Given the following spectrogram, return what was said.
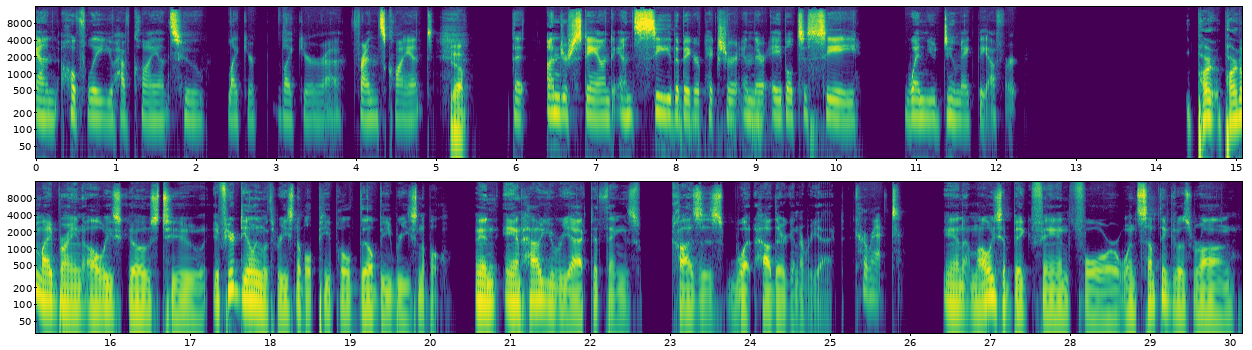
And hopefully you have clients who like your like your uh, friend's client Yep. Understand and see the bigger picture and they're able to see when you do make the effort. part part of my brain always goes to if you're dealing with reasonable people they'll be reasonable and and how you react to things causes what how they're going to react Correct. and i'm always a big fan for when something goes wrong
